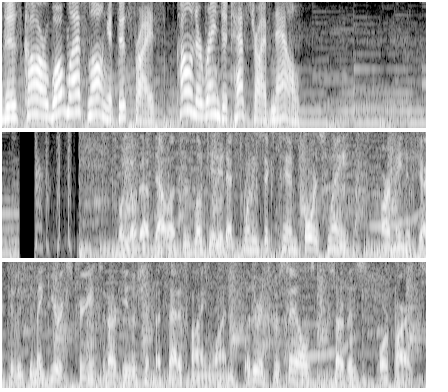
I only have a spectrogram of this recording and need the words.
This car won't last long at this price. Call and arrange a test drive now. Toyota of Dallas is located at 2610 Forest Lane. Our main objective is to make your experience at our dealership a satisfying one, whether it's for sales, service, or parts.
